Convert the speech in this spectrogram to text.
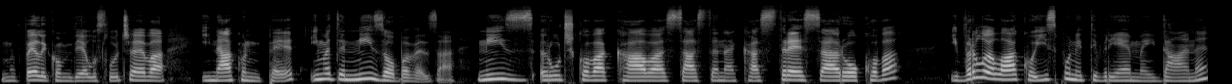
u velikom dijelu slučajeva i nakon 5, imate niz obaveza, niz ručkova, kava, sastanaka, stresa, rokova i vrlo je lako ispuniti vrijeme i dane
